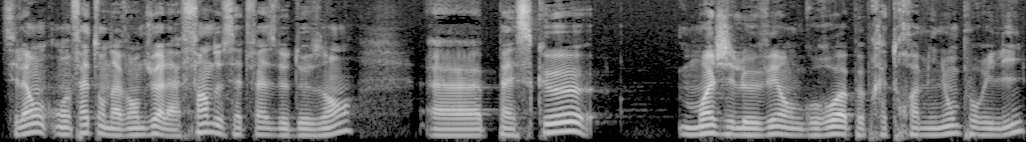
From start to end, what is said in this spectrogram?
C'est là, où, en fait, on a vendu à la fin de cette phase de deux ans euh, parce que moi, j'ai levé en gros à peu près 3 millions pour Illy.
